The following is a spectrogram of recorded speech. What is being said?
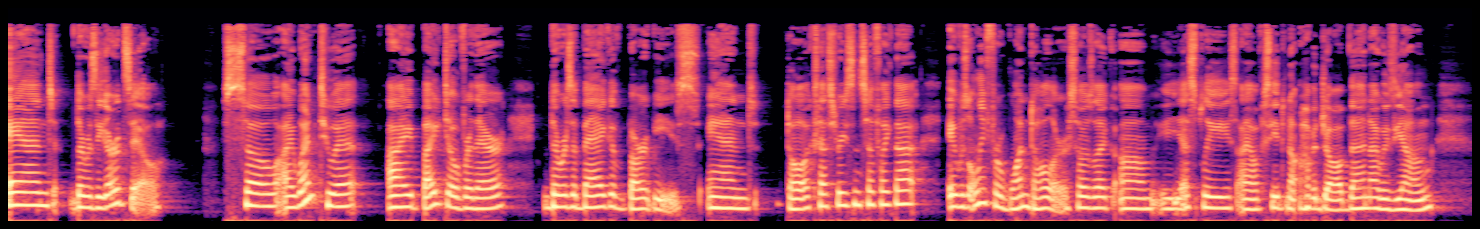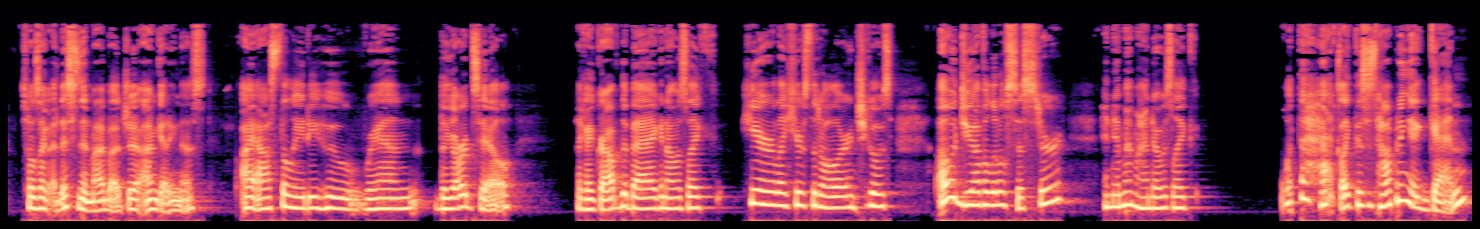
And there was a yard sale. So I went to it. I biked over there. There was a bag of Barbies, and doll accessories and stuff like that. It was only for one dollar. So I was like, um, yes, please. I obviously did not have a job then. I was young. So I was like, this is in my budget. I'm getting this. I asked the lady who ran the yard sale, like I grabbed the bag and I was like, here, like, here's the dollar. And she goes, oh, do you have a little sister? And in my mind, I was like, what the heck? Like, this is happening again?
